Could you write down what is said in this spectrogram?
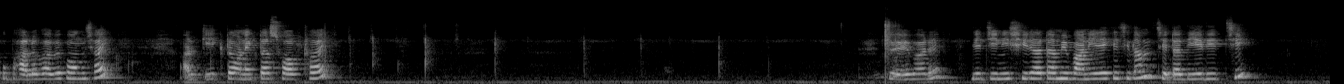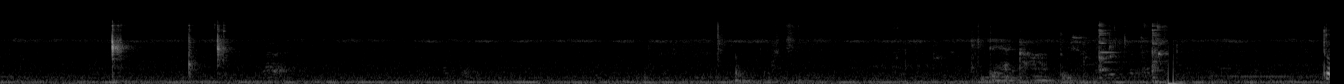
খুব ভালোভাবে পৌঁছায়। আর কেকটা অনেকটা সফট হয়। তো এবারে যে চিনি শিরাটা আমি বানিয়ে রেখেছিলাম, সেটা দিয়ে দিচ্ছি। তো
